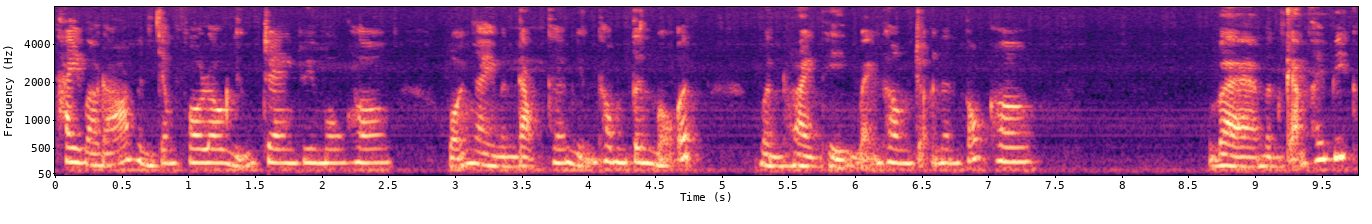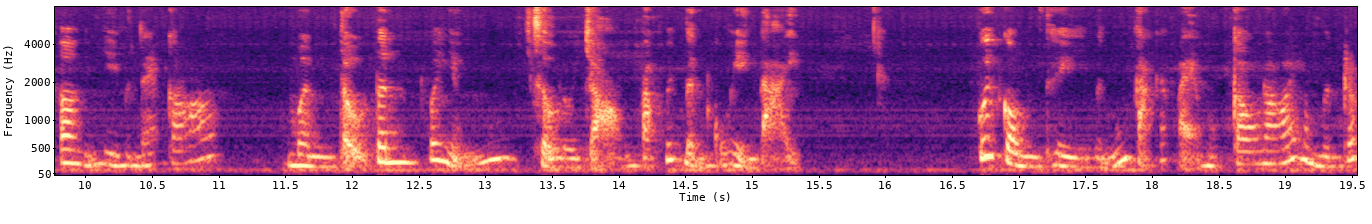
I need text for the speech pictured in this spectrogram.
Thay vào đó, mình chăm follow những trang chuyên môn hơn. Mỗi ngày mình đọc thêm những thông tin bổ ích, mình hoàn thiện bản thân trở nên tốt hơn và mình cảm thấy biết ơn những gì mình đang có. Mình tự tin với những sự lựa chọn và quyết định của hiện tại. Cuối cùng thì mình muốn tặng các bạn một câu nói mà mình rất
